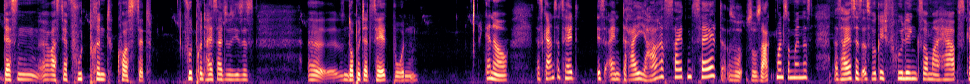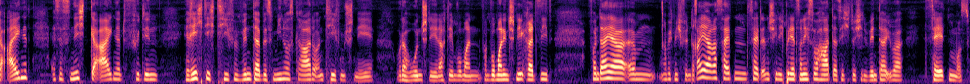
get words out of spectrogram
dessen, äh, was der Footprint kostet. Footprint heißt also dieses äh, ein doppelter Zeltboden. Genau. Das ganze Zelt ist ein drei Jahreszeitenzelt, also so sagt man zumindest. Das heißt, es ist wirklich Frühling, Sommer, Herbst geeignet. Es ist nicht geeignet für den richtig tiefen Winter bis Minusgrade und tiefen Schnee oder hohen Schnee, nachdem wo man von wo man den Schnee gerade sieht. Von daher ähm, habe ich mich für ein drei Jahreszeitenzelt entschieden. Ich bin jetzt noch nicht so hart, dass ich durch den Winter über zelten muss.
